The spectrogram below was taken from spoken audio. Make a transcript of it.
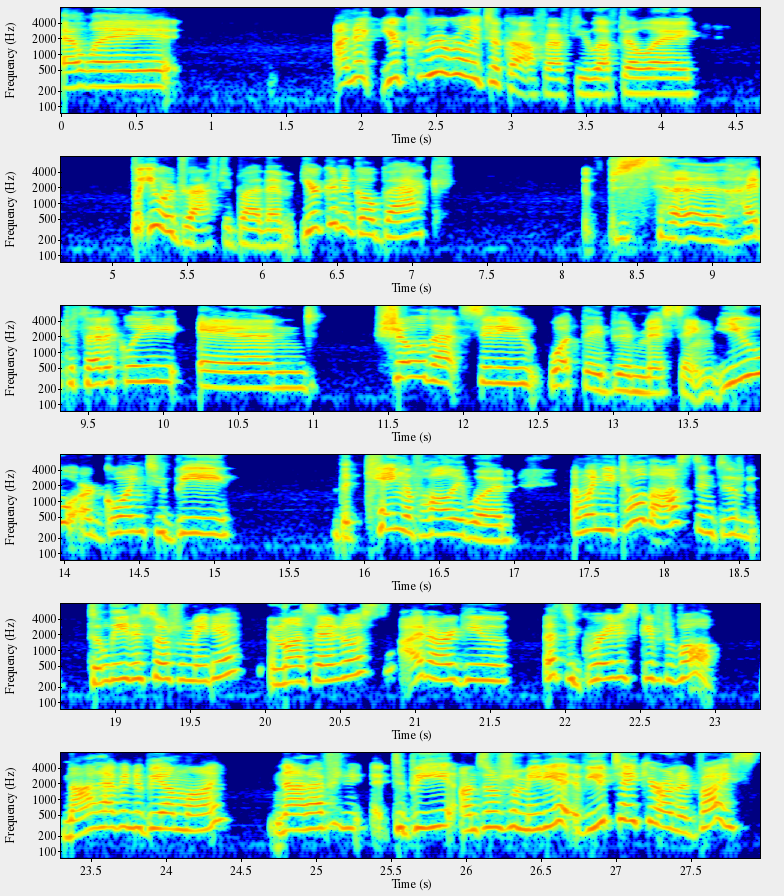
LA, I know your career really took off after you left LA, but you were drafted by them. You're going to go back, uh, hypothetically, and show that city what they've been missing. You are going to be the king of Hollywood. And when you told Austin to delete his social media in Los Angeles, I'd argue that's the greatest gift of all. Not having to be online, not having to be on social media. If you take your own advice,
